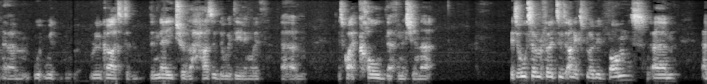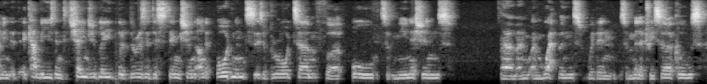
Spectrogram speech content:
um, with, with, regards to the nature of the hazard that we're dealing with. Um, it's quite a cold definition that. It's also referred to as unexploded bombs. Um, I mean, it, it, can be used interchangeably. There, there is a distinction. Ordnance is a broad term for all sort of munitions um, and, and, weapons within some military circles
